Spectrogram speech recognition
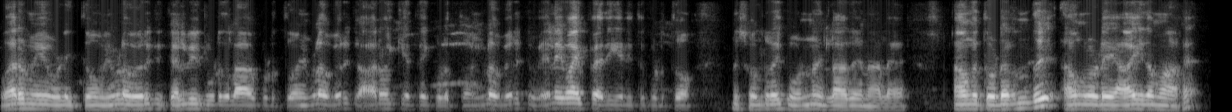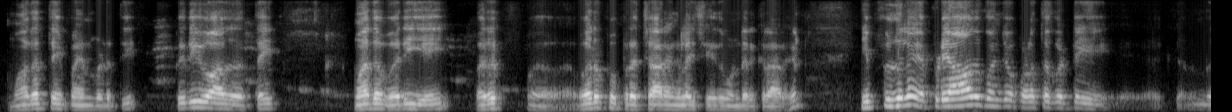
வறுமையை ஒழித்தோம் இவ்வளவு பேருக்கு கல்வி கூடுதலாக கொடுத்தோம் இவ்வளவு பேருக்கு ஆரோக்கியத்தை கொடுத்தோம் இவ்வளவு பேருக்கு வேலை வாய்ப்பை அதிகரித்து கொடுத்தோம் சொல்றதுக்கு ஒன்றும் இல்லாததுனால அவங்க தொடர்ந்து அவங்களுடைய ஆயுதமாக மதத்தை பயன்படுத்தி பிரிவாதத்தை மத வரியை வெறுப்பு வெறுப்பு பிரச்சாரங்களை செய்து கொண்டிருக்கிறார்கள். இப்ப இதுல எப்படியாவது கொஞ்சம் குளத்தை கொட்டி இந்த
